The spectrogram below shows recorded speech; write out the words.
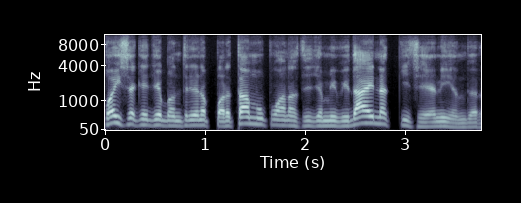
હોઈ શકે જે મંત્રીઓને પડતા મૂકવાના છે, જેમની વિદાય નક્કી છે એની અંદર.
